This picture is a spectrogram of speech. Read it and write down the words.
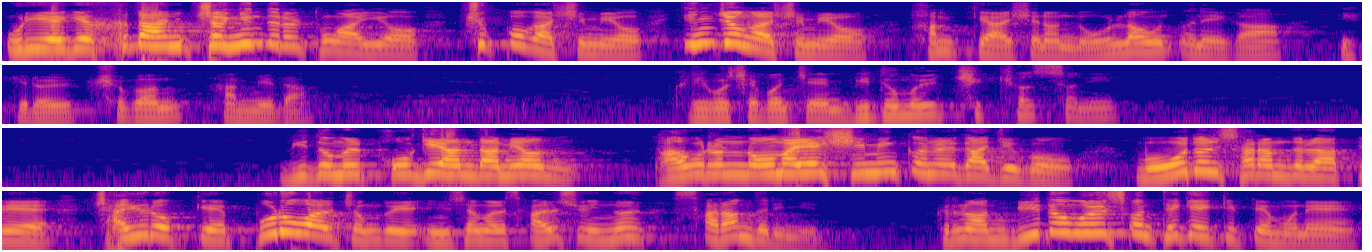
우리에게 흔한 정인들을 통하여 축복하시며 인정하시며 함께 하시는 놀라운 은혜가 있기를 축원합니다. 그리고 세 번째 믿음을 지켰으니 믿음을 포기한다면 바울은 로마의 시민권을 가지고 모든 사람들 앞에 자유롭게 부러워할 정도의 인생을 살 수 있는 사람들입니다. 그러나 믿음을 선택했기 때문에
